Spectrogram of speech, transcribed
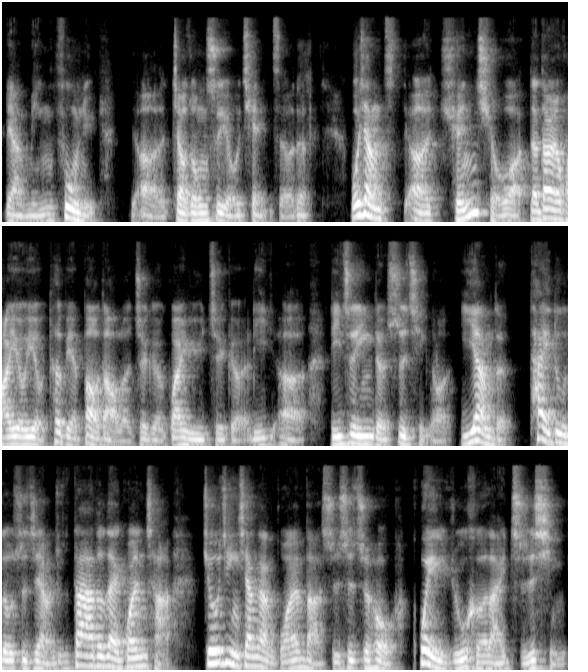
两名妇女，呃，教宗是有谴责的。我想，呃，全球啊，那当然华友也有特别报道了这个关于这个黎呃黎智英的事情哦，一样的态度都是这样，就是大家都在观察，究竟香港国安法实施之后会如何来执行。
